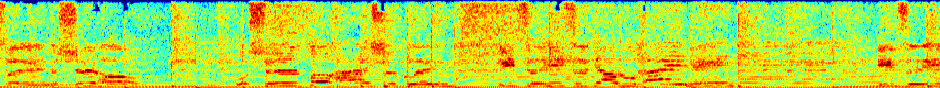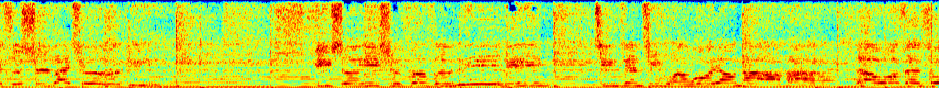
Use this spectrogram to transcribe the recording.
五十多岁的时候，我是否还是鬼？一次一次掉入海里，一次一次失败彻底，一生一世分分离离。今天今晚我要呐喊，但我在做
